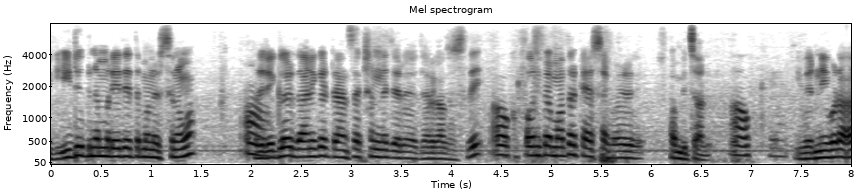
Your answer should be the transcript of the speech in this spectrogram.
మీకు యూట్యూబ్ నెంబర్ ఏదైతే మనం ఇస్తున్నామో అది రెగ్యులర్ దానికే ట్రాన్సాక్షన్ జర జరగాల్సి వస్తుంది. ఒక ఫోన్ పే మాత్రం క్యాష్ పంపించాలి. ఓకే ఇవన్నీ కూడా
